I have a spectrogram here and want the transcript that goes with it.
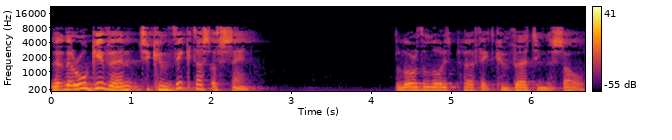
They're all given to convict us of sin. The law of the Lord is perfect, converting the soul.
